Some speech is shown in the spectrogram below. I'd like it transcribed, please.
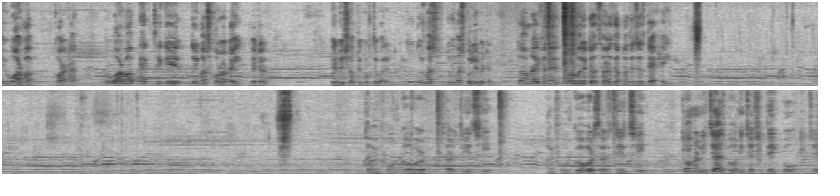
এই ওয়ার্ম আপ করাটা। তো ওয়ার্ম আপ এক থেকে দুই মাস করাটাই বেটার এর বেশি আপনি করতে পারেন। তো দুই মাস দুই মাস করলেই বেটার তো আমরা এখানে নর্মাল একটা সার্চ দিয়ে আপনাদের জাস্ট দেখাই। তো আমি ফোন কভার সার্চ দিয়েছি। আমি ফোন কভার সার্চ দিয়েছি। তো আমরা নিচে আসব, নিচে এসে দেখব যে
